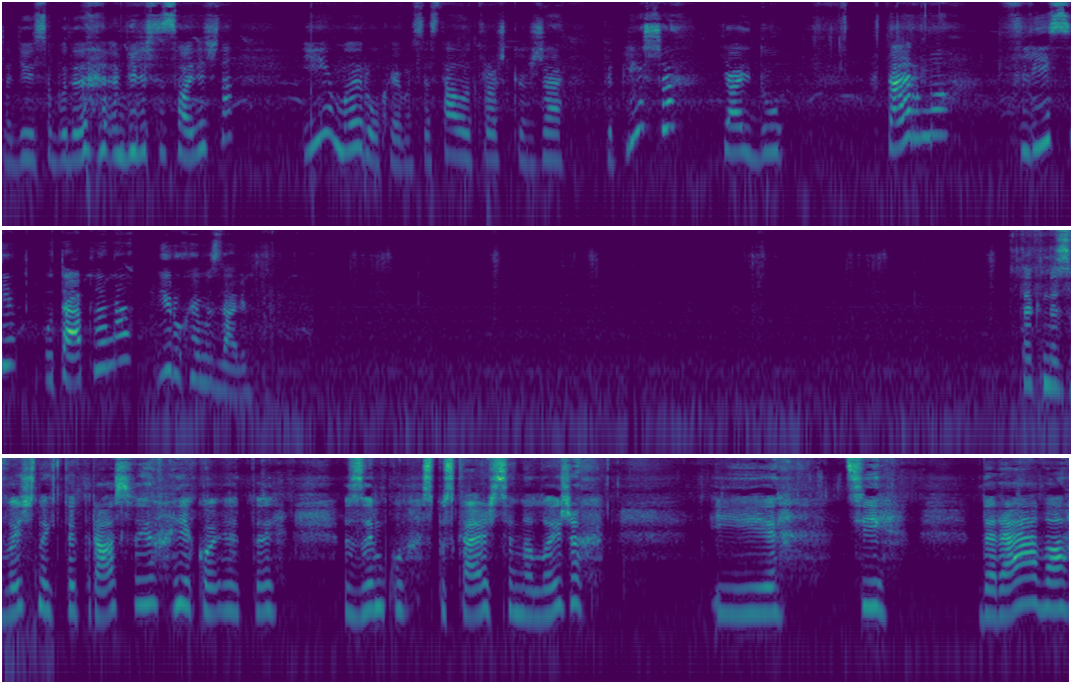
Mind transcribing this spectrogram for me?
надіюся, буде більше сонячно. І ми рухаємося. Стало трошки вже тепліше. Я йду в термо, в лісі, утеплена, і рухаємось далі. Так незвично йти трасою, якою ти взимку спускаєшся на лижах. І ці дерева,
